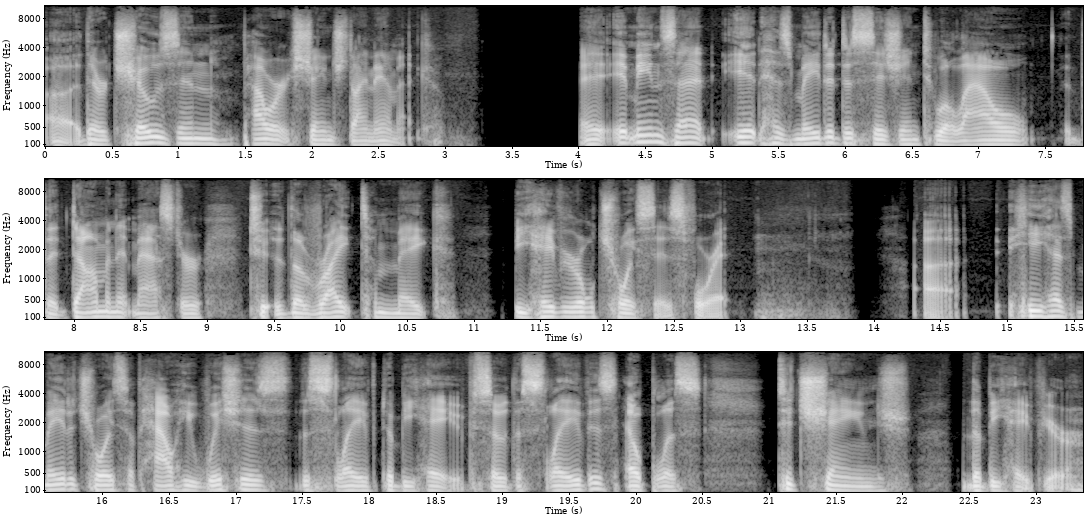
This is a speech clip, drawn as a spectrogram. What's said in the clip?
uh, their chosen power exchange dynamic. It means that it has made a decision to allow the dominant master to the right to make behavioral choices for it. Uh, he has made a choice of how he wishes the slave to behave. So the slave is helpless to change the behavior.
